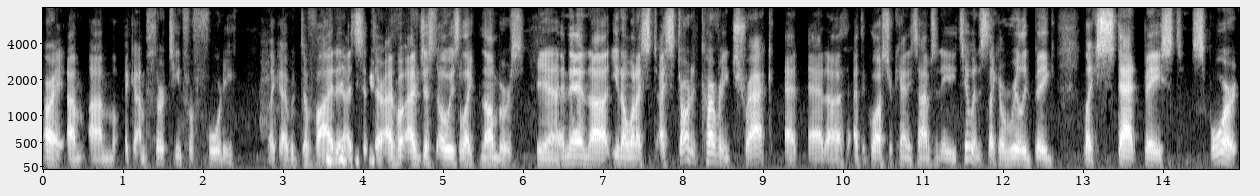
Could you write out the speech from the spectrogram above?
all right i'm i'm like i'm 13 for 40 like i would divide it. I'd sit there. I've, I've just always liked numbers. Yeah. and then uh, you know when I, I started covering track at at uh, at the Gloucester County Times in '82, and it's like a really big like stat based sport,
